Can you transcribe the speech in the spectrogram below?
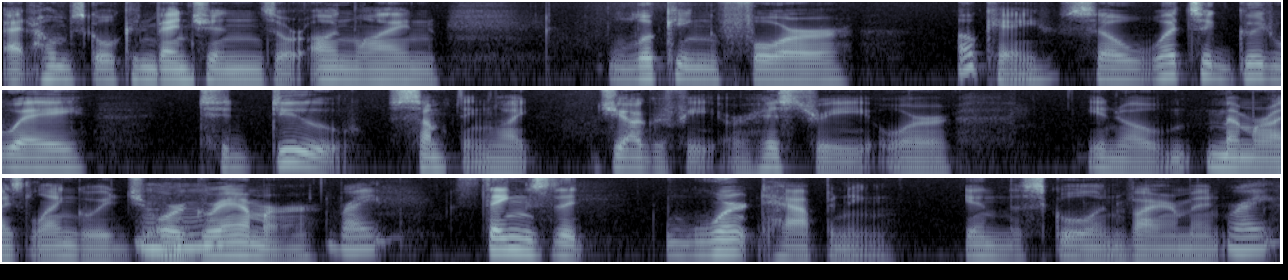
at homeschool conventions or online looking for okay, so what's a good way to do something like geography or history or you know memorize language or Mhm. grammar Right. things that weren't happening in the school environment. Right.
